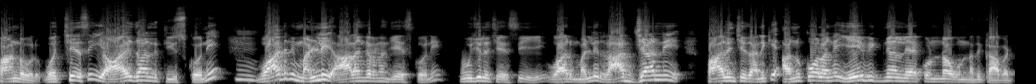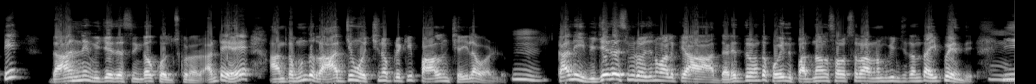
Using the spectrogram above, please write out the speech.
పాండవులు వచ్చేసి ఈ ఆయుధాలను తీసుకొని వాటిని మళ్ళీ ఆలంకరణ చేసుకొని పూజలు చేసి వారు మళ్ళీ రాజ్యాన్ని పాలించేదానికి అనుకూలంగా ఏ విఘ్నం లేకుండా ఉన్నది కాబట్టి దాన్ని విజయదశమిగా కొలుచుకున్నారు. అంటే అంతకుముందు రాజ్యం వచ్చినప్పటికీ పాలన చేయలే వాళ్ళు. కానీ విజయదశమి రోజున వాళ్ళకి ఆ దరిద్రం అంతా పోయింది. పద్నాలుగు సంవత్సరాలు అనుభవించదంతా అయిపోయింది. ఈ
